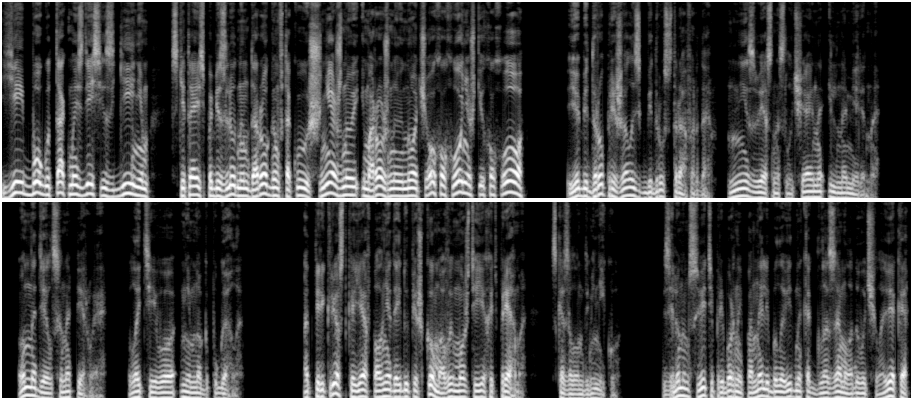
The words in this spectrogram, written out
«Ей-богу, так мы здесь и сгинем, скитаясь по безлюдным дорогам в такую снежную и мороженую ночь. Ох-охонюшки, хо-хо!» Ее бедро прижалось к бедру Страффорда, неизвестно, случайно или намеренно. Он надеялся на первое. Летти его немного пугала. «От перекрестка я вполне дойду пешком, а вы можете ехать прямо», — сказал он Доминику. В зеленом свете приборной панели было видно, как глаза молодого человека,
